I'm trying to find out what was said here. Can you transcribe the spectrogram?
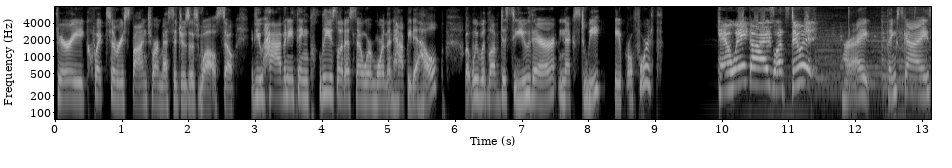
very quick to respond to our messages as well. So if you have anything, please let us know. We're more than happy to help. But we would love to see you there next week, April 4th. Can't wait, guys. Let's do it. All right. Thanks, guys.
